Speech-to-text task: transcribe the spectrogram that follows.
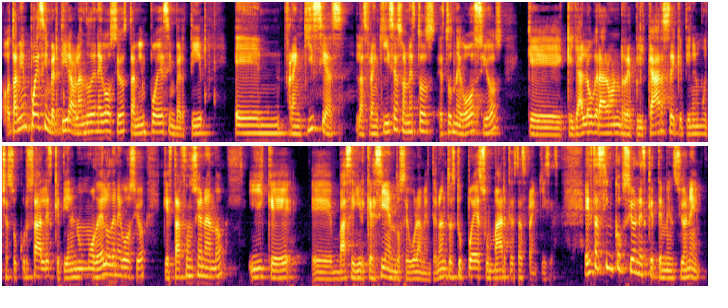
O también puedes invertir, hablando de negocios, también puedes invertir en franquicias. Las franquicias son estos, estos negocios que, ya lograron replicarse, que tienen muchas sucursales, que tienen un modelo de negocio que está funcionando y que eh, va a seguir creciendo seguramente, ¿no? Entonces tú puedes sumarte a estas franquicias. Estas cinco opciones que te mencioné,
